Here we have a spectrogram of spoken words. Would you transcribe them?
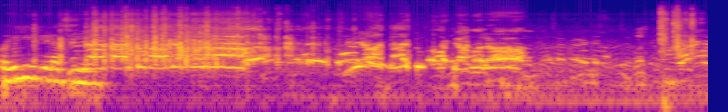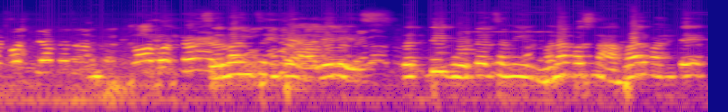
पहिली लीड आपली. सर्वांचे इथे आलेले प्रत्येक वोटरचा मी मनापासून आभार मानते.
